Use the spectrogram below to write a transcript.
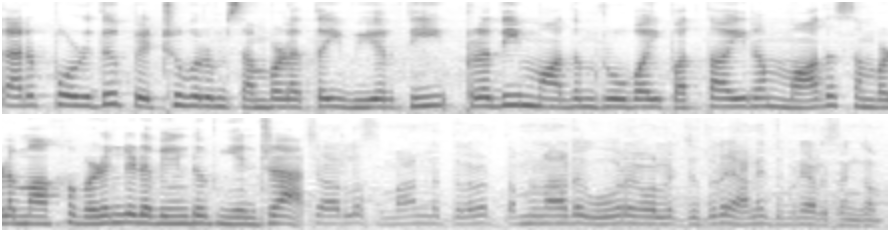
தற்பொழுது பெற்று வரும் சம்பளத்தை உயர்த்தி பிரதி மாதம் ரூபாய் பத்தாயிரம் மாத சம்பளமாக வழங்கிட வேண்டும் என்றார். சார்லஸ் மாநில தலைவர் தமிழ்நாடு ஊரக வளர்ச்சித்துறை அனைத்து பணியாளர் சங்கம்.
